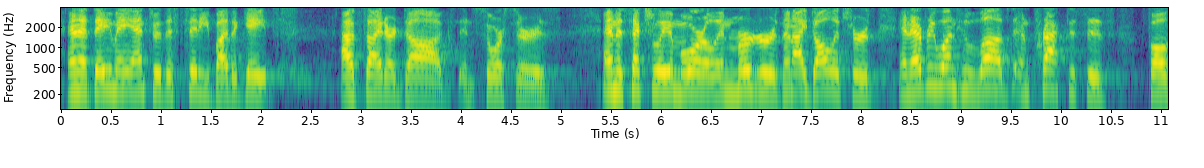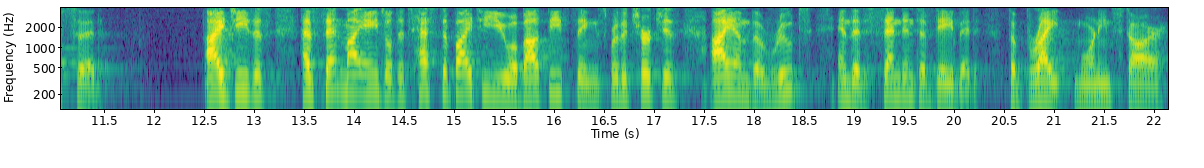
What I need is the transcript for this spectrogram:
and that they may enter the city by the gates. Outside are dogs and sorcerers and the sexually immoral and murderers and idolaters and everyone who loves and practices falsehood. I, Jesus, have sent my angel to testify to you about these things for the churches. I am the root and the descendant of David, the bright morning star.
